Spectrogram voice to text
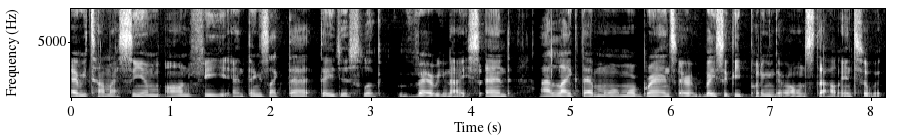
every time I see them on feet and things like that, they just look very nice. And I like that more and more brands are basically putting their own style into it.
